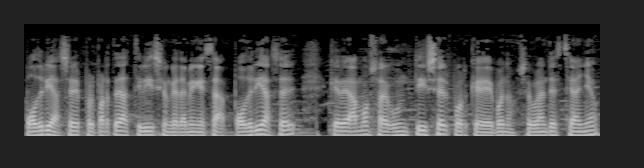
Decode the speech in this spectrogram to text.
podría ser por parte de Activision, que también está, podría ser que veamos algún teaser, porque bueno, seguramente este año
